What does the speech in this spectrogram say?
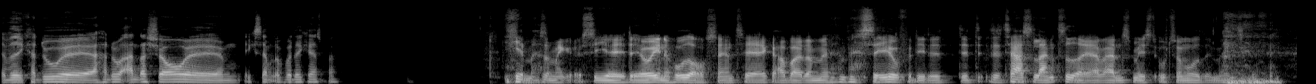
Jeg ved ikke, har du, øh, har du andre sjove øh, eksempler på det, Kasper? Jamen altså man kan jo sige, at det er jo en af hovedårsagerne til, at jeg ikke arbejder med, med SEO, fordi det, det, det tager så lang tid, og jeg er verdens mest utålmodige menneske.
